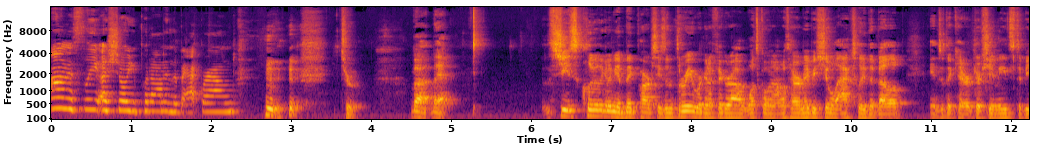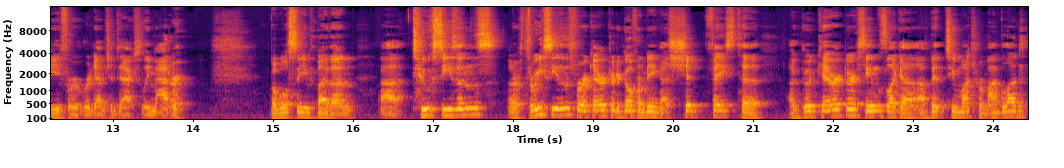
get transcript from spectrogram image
honestly a show you put on in the background. True, but yeah. She's clearly going to be a big part of season three. We're going to figure out what's going on with her. Maybe she'll actually develop into the character she needs to be for redemption to actually matter. But we'll see by then. Uh, two seasons or three seasons for a character to go from being a shit face to a good character seems like a, a bit too much for my blood.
